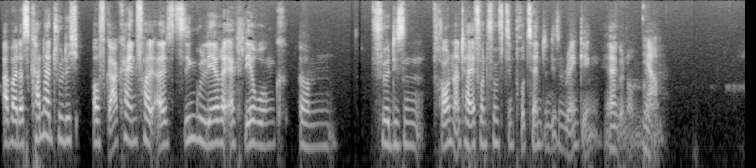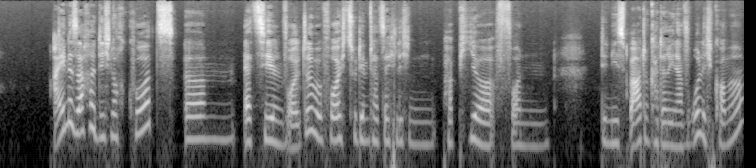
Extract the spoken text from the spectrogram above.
Aber das kann natürlich auf gar keinen Fall als singuläre Erklärung ähm, für diesen Frauenanteil von 15 Prozent in diesem Ranking hergenommen werden. Ja. Eine Sache, die ich noch kurz ähm, erzählen wollte, bevor ich zu dem tatsächlichen Papier von Denise Barth und Katharina Wohlig komme,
